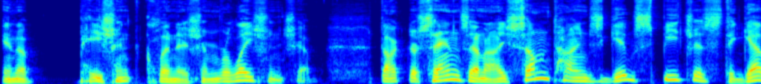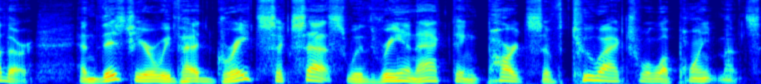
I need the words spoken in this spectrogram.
in a patient clinician relationship. Dr. Sands and I sometimes give speeches together, and this year we've had great success with reenacting parts of two actual appointments.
